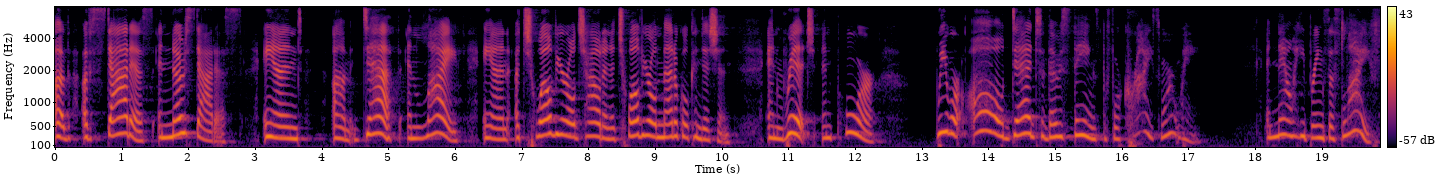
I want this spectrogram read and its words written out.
of, of status and no status, and um, death and life, and a 12 year old child and a 12 year old medical condition, and rich and poor, we were all dead to those things before Christ, weren't we? And now he brings us life.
